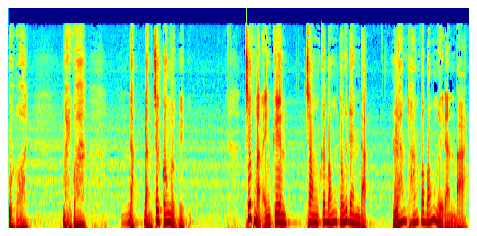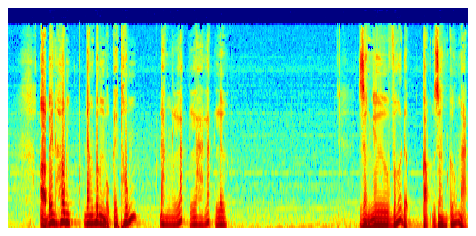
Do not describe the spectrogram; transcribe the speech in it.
Ủa ôi mày quá, đằng đằng trước có người. Trước mặt anh kiên, trong cái bóng tối đen đặc, loáng thoáng có bóng người đàn bà ở bên hông đang bưng một cái thúng, đang lắc la lắc lư. Dường như vớ được cọng rơm cứu mạng.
